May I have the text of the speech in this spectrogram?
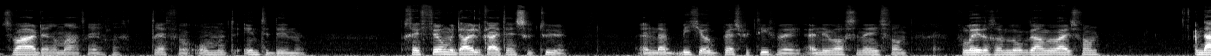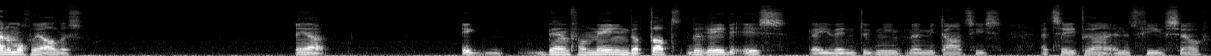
zwaardere maatregelen treffen om het in te dimmen. Dat geeft veel meer duidelijkheid en structuur. En daar bied je ook perspectief mee. En nu was het ineens van volledige lockdown bewijs van. En daarna mocht weer alles. En ja, ik ben van mening dat dat de reden is. Je weet natuurlijk niet met mutaties, et cetera, en het virus zelf.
